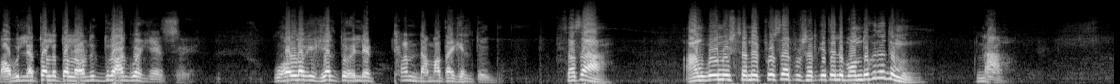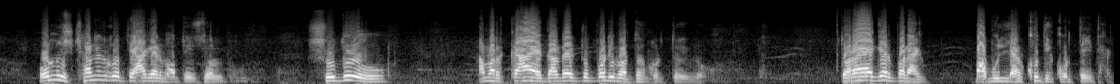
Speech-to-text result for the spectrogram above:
বাবুল্লা তলে তলে অনেক দূর আগুয়ে গেছে ওর লগে খেলতে হইলে ঠান্ডা মাথায় খেলতে হইব। চাচা আমগো অনুষ্ঠানের প্রচার প্রসার কি তাহলে বন্ধ করে দেবো? না। অনুষ্ঠানের গতি আগের মতোই চলবো। শুধু আমার কায়দাটা একটু পরিবর্তন করতে হইব। তোরা একের পর এক বাবুল্যার ক্ষতি করতেই থাক।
